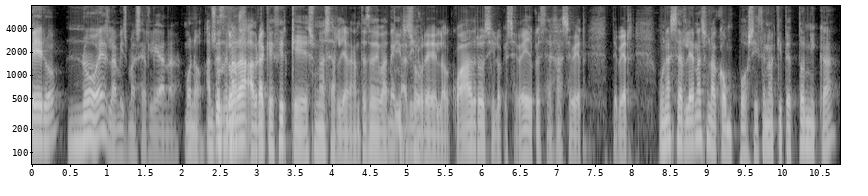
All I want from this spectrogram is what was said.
Pero no es la misma serliana. Bueno, antes Son de dos. nada habrá que decir que es una serliana, antes de debatir Venga, sobre los cuadros y lo que se ve y lo que se dejase ver, de ver. Una serliana es una composición arquitectónica,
